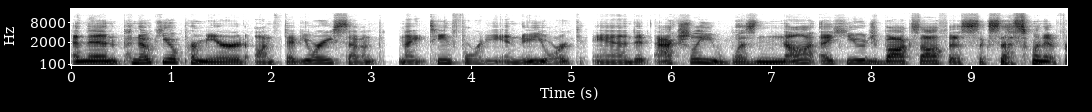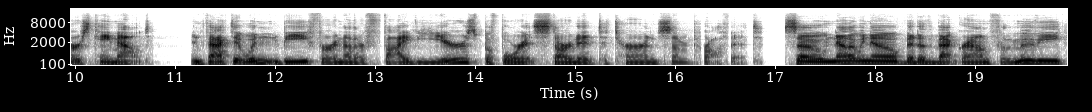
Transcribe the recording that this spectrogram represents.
And then Pinocchio premiered on February 7th, 1940, in New York, and it actually was not a huge box office success when it first came out. In fact, it wouldn't be for another five years before it started to turn some profit. So now that we know a bit of the background for the movie,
